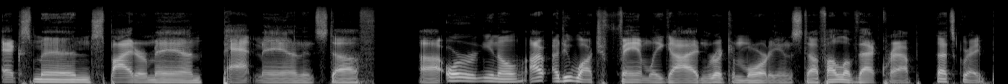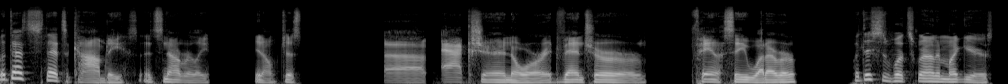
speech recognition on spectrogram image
X Men, Spider Man, Batman, and stuff. Uh, or, you know, I, I do watch Family Guy and Rick and Morty and stuff. I love that crap. That's great. But that's that's a comedy. It's not really, you know, just uh, action or adventure or fantasy, whatever. But this is what's grinding my gears.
